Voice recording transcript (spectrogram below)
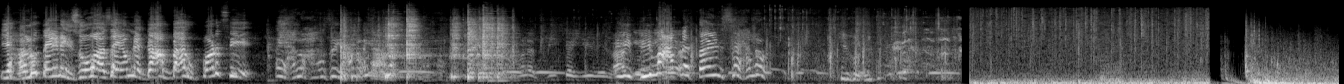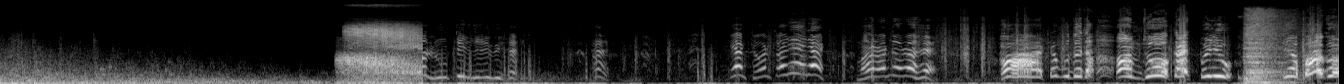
એ હાલો તઈને જોવા જાય અમને ગામ બારું પડશે. એ હાલો હાલો જઈ હાલો મને બીક એવી લાગે બીમાં આપણે તૈણ છે હાલો લૂંટી લેવી છે એ ચોર તો નહીં રે મારો ડોરો છે હા તો આમ જો કાંઈક પડ્યું. એ ભાગો.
